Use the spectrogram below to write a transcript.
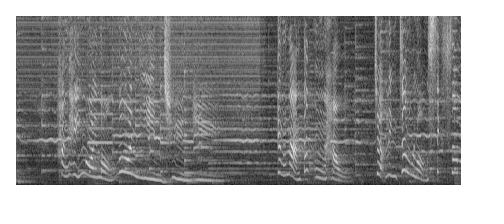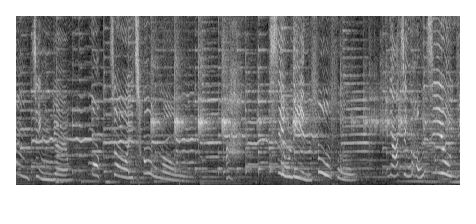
幸喜爱郎安然痊愈，更难得午后着令周郎悉心静养，莫再操劳。啊，少年夫妇也正好朝衣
